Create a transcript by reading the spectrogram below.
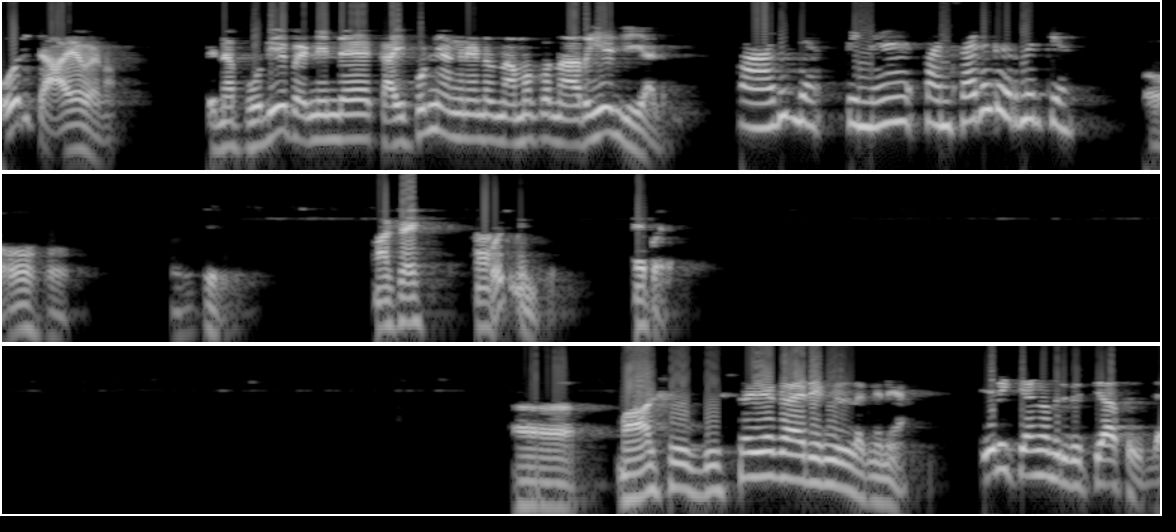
ഒരു ചായ വേണം. പിന്നെ പുതിയ പെണ്ണിന്റെ കൈപ്പുണ്യം എങ്ങനെയുണ്ടെന്ന് നമുക്കൊന്ന് അറിയുകയും ചെയ്യാലോ. പാടില്ല. പിന്നെ പഞ്ചസാരം തീർന്നിരിക്കുക ഓഹോ. ശരി. മാഷേ ഒരു മിനിറ്റ്. ഏ പോരാ. മാഷ് വിഷയകാര്യങ്ങളിൽ എങ്ങനെയാ? എനിക്ക് അങ്ങനെ ഒരു വ്യത്യാസമില്ല.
